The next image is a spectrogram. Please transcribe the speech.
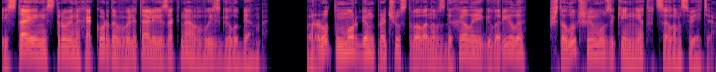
и стаи нестроенных аккордов вылетали из окна ввысь голубям. Рут Морган прочувствованно вздыхала и говорила, что лучшей музыки нет в целом свете.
